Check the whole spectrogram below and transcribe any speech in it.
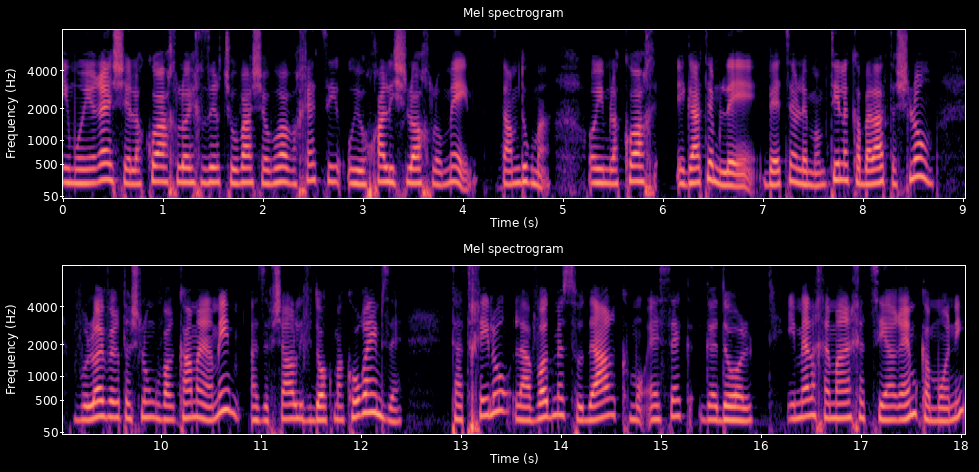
אם הוא יראה שלקוח לא החזיר תשובה שבוע וחצי, הוא יוכל לשלוח לו מייל, סתם דוגמה. או אם לקוח, הגעתם בעצם לממתין לקבלת תשלום, והוא לא העביר תשלום כבר כמה ימים, אז אפשר לבדוק מה קורה עם זה. תתחילו לעבוד מסודר כמו עסק גדול. אם אין לכם מערכת CRM כמוני,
